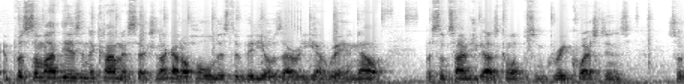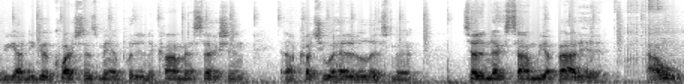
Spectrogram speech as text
and put some ideas in the comment section. I got a whole list of videos I already got written out, but sometimes you guys come up with some great questions. So if you got any good questions, man, put it in the comment section and I'll cut you ahead of the list, man. Till the next time, we up out of here. Ow.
